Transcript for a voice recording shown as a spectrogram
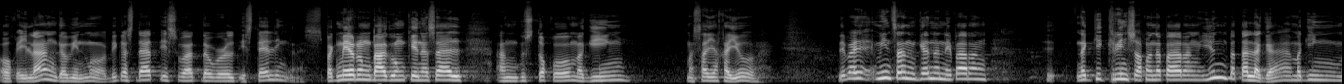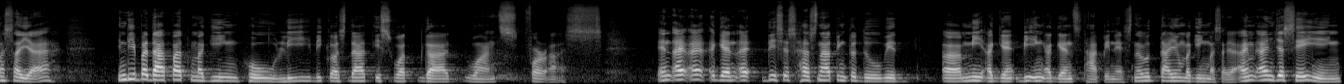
okay lang, gawin mo. Because that is what the world is telling us. Pag merong bagong kinasal, ang gusto ko, maging masaya kayo. Di ba? Minsan ganun eh, parang nagki-cringe ako na parang, yun ba talaga, maging masaya? Hindi ba dapat maging holy because that is what God wants for us? And I, I, again, I, this is, has nothing to do with uh, me again, being against happiness. Na huwag tayong maging masaya. I'm, I'm just saying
